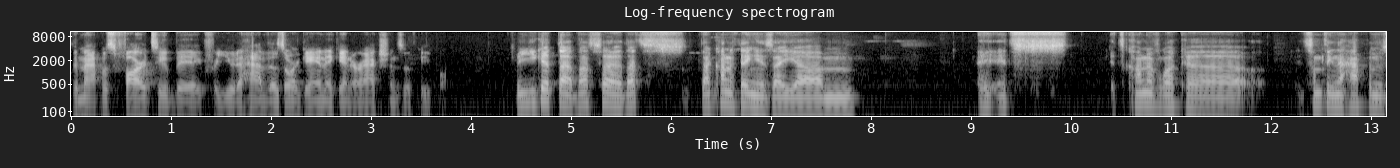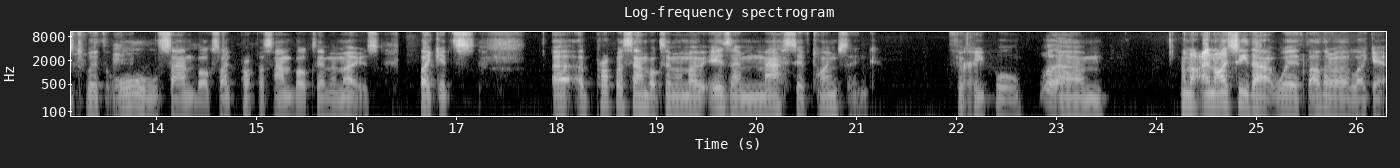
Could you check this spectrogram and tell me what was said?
the map was far too big for you to have those organic interactions with people. But you get that. That's a that's that kind of thing is a um. it- It's it's kind of like a it's something that happens with all sandbox like proper sandbox MMOs. Like it's a, a proper sandbox MMO is a massive time sink for Right. people. Well, Um, and I, and I see that with other like uh,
